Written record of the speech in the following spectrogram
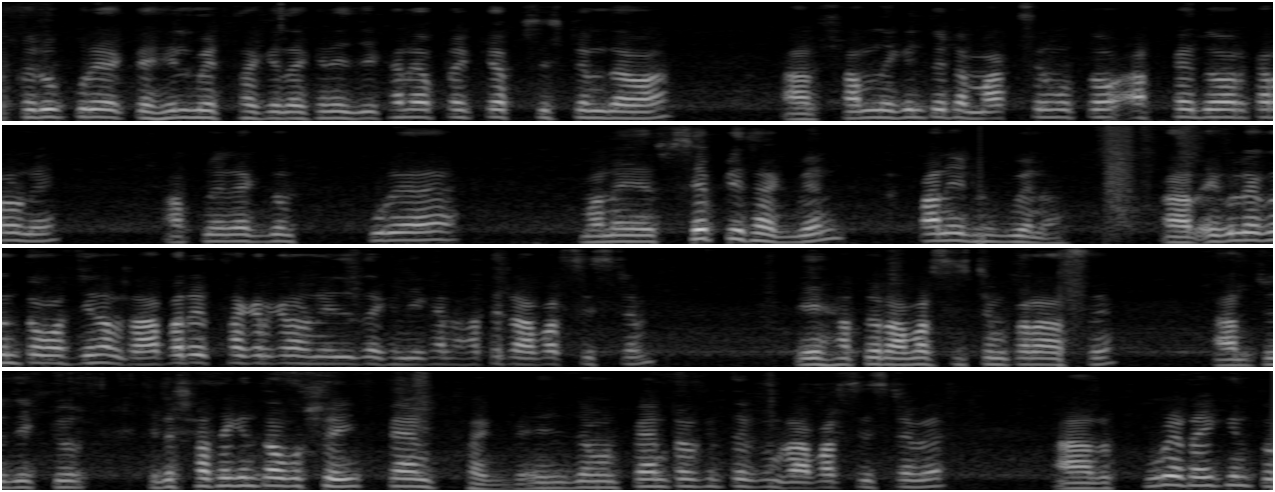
আপনার উপরে একটা হেলমেট থাকে, দেখেন যেখানে আপনার ক্যাপ সিস্টেম দেওয়া। আর সামনে কিন্তু এটা মাস্কের মতো আটকায় দেওয়ার কারণে আপনার একদম পুরো মানে সেফটি থাকবেন, পানি ঢুকবে না। আর এগুলো এখন তো অরিজিনাল রাবারের থাকার কারণে যে দেখেন, এখানে হাতে রাবার সিস্টেম এই হাতে রাবার সিস্টেম করা আছে। আর যদি একটু, এটার সাথে কিন্তু অবশ্যই প্যান্ট থাকবে। এই যেমন প্যান্টটাও কিন্তু এরকম রাবার সিস্টেমের আর পুরোটাই কিন্তু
